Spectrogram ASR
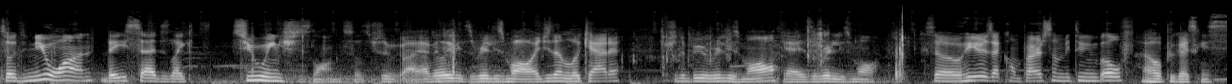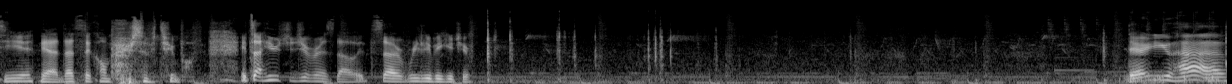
So the new one they said is like two inches long. So should, I believe it's really small. I didn't look at it. Should be really small? Yeah it's really small. So here's a comparison between both. I hope you guys can see it. Yeah that's the comparison between both. It's a huge difference though. It's a really big difference. There you have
